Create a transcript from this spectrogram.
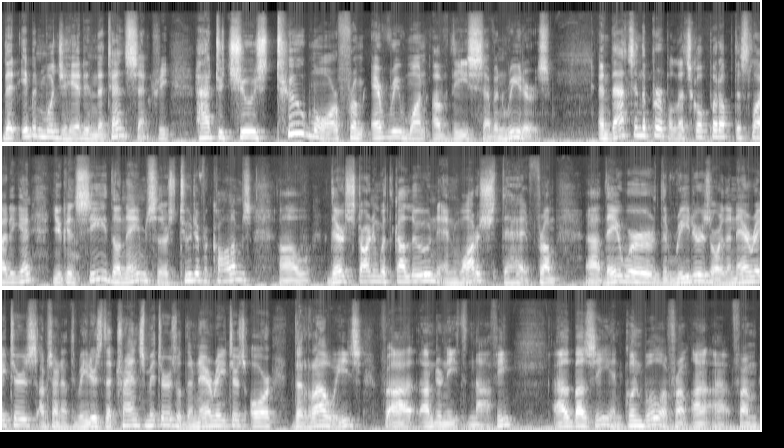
that Ibn Mujahid in the 10th century had to choose two more from every one of these seven readers. And that's in the purple. Let's go put up the slide again. You can see the names. There's two different columns. Uh, they're starting with Kalun and Warsh. From uh, they were the readers or the narrators. I'm sorry, not the readers, the transmitters or the narrators or the rawis uh, underneath Nafi. Al-Bazi and Kunbul are from uh, uh, from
